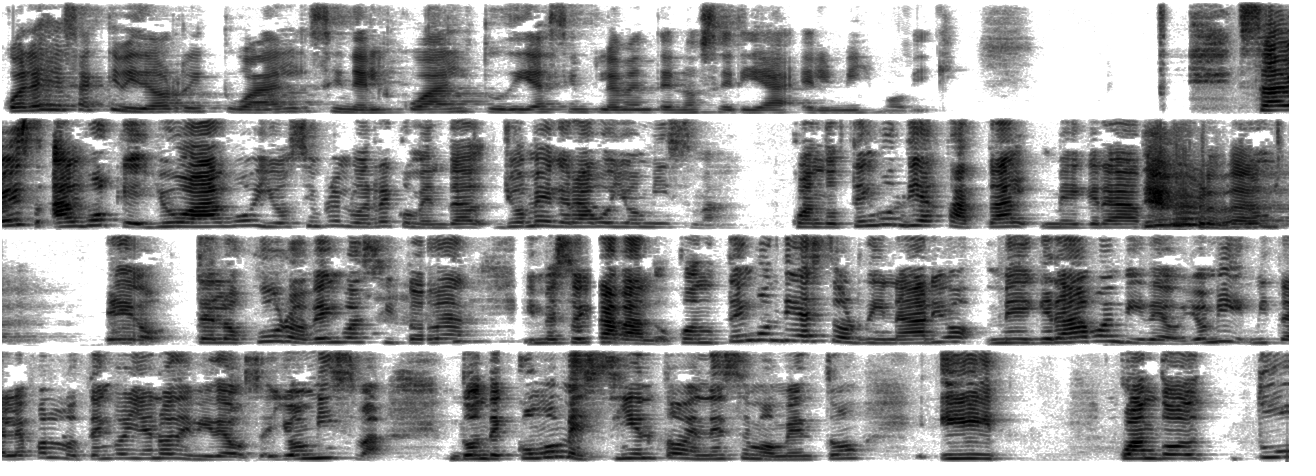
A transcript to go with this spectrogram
¿Cuál es esa actividad o ritual sin el cual tu día simplemente no sería el mismo, Vicky? ¿Sabes? Algo que yo hago, yo siempre lo he recomendado, yo me grabo yo misma. Cuando tengo un día fatal, me grabo. De verdad. Video, te lo juro, vengo así toda y me estoy grabando. Cuando tengo un día extraordinario, me grabo en video. Yo mi, mi teléfono lo tengo lleno de videos, yo misma, donde cómo me siento en ese momento. Y cuando tú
